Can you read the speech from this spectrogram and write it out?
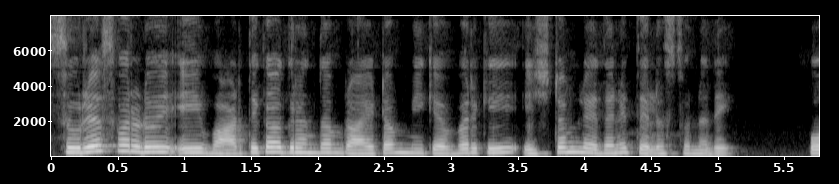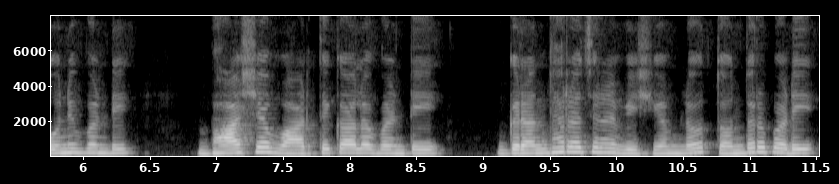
సురేశ్వరుడు ఈ వార్తిక గ్రంథం రాయటం మీకెవ్వరికీ ఇష్టం లేదని తెలుస్తున్నది. పోనివ్వండి భాష వార్తికాల వంటి గ్రంథరచన విషయంలో తొందరపడి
